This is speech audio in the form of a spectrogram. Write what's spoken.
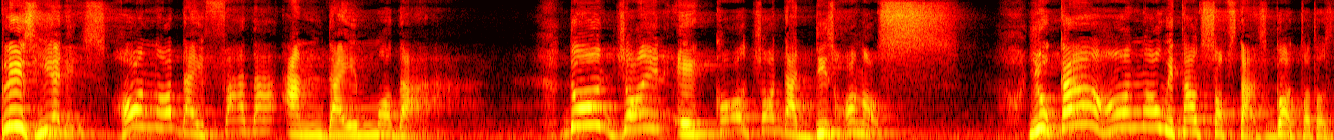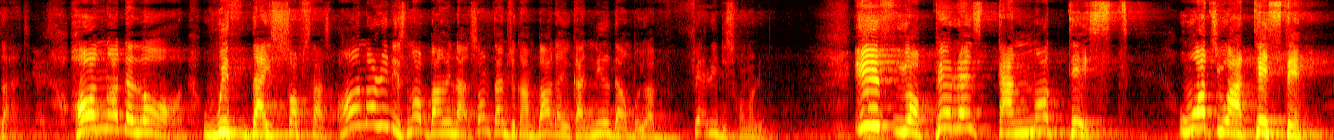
Please hear this. Honor thy father and thy mother. Don't join a culture that dishonors. You can't honor without substance. God taught us that. Honor the Lord with thy substance. Honoring is not bowing down. Sometimes you can bow down, you can kneel down, but you are very dishonorable. If your parents cannot taste what you are tasting,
